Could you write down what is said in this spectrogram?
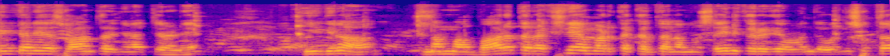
ಎಂಟನೇ ಸ್ವಾತಂತ್ರ್ಯ ದಿನಾಚರಣೆ. ಈ ದಿನ ನಮ್ಮ ಭಾರತ ರಕ್ಷಣೆ ಮಾಡತಕ್ಕಂತ ನಮ್ಮ ಸೈನಿಕರಿಗೆ ಒಂದು ವಂದಿಸುತ್ತಾ,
